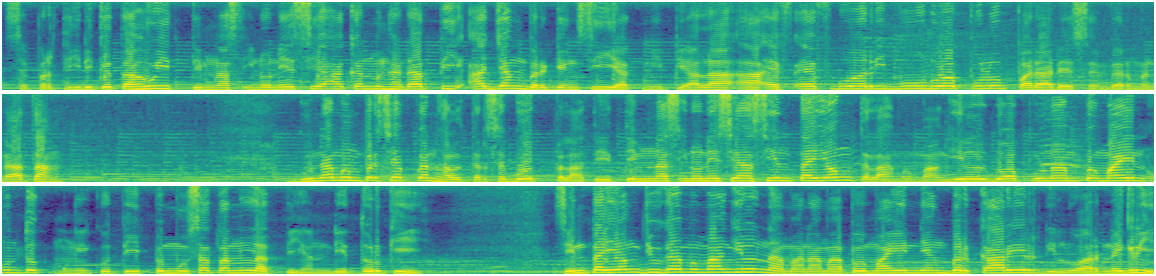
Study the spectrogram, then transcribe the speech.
Seperti diketahui, timnas Indonesia akan menghadapi ajang bergengsi yakni Piala AFF 2020 pada Desember mendatang. Guna mempersiapkan hal tersebut, pelatih timnas Indonesia Sintayong telah memanggil 26 pemain untuk mengikuti pemusatan latihan di Turki. Sintayong juga memanggil nama-nama pemain yang berkarir di luar negeri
